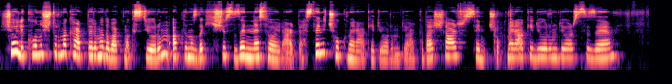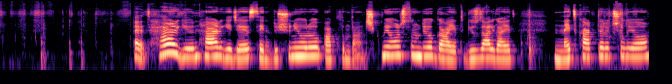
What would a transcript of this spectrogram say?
şöyle konuşturma kartlarıma da bakmak istiyorum. Aklınızdaki kişi size ne söylerdi? Seni çok merak ediyorum diyor arkadaşlar. Seni çok merak ediyorum diyor size. Evet her gün her gece seni düşünüyorum. Aklımdan çıkmıyorsun diyor. Gayet güzel gayet Net kartlar açılıyor.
